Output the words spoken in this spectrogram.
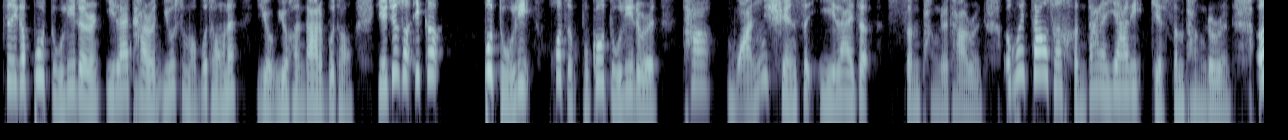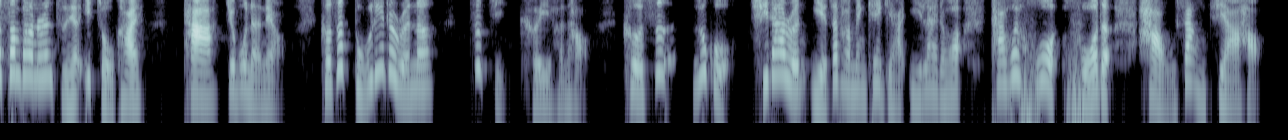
这个不独立的人依赖他人有什么不同呢？有，有很大的不同。也就是说，一个不独立或者不够独立的人，他完全是依赖着身旁的他人，而会造成很大的压力给身旁的人。而身旁的人只要一走开，他就不能了。可是独立的人呢，自己可以很好。可是如果其他人也在旁边可以给他依赖的话，他会活活得好上加好，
